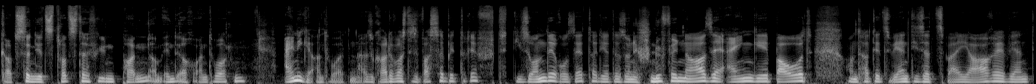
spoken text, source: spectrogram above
Gab es denn jetzt trotz der vielen Pannen am Ende auch Antworten? Einige Antworten. Also gerade was das Wasser betrifft. Die Sonde Rosetta, die hat da so eine Schnüffelnase eingebaut und hat jetzt während dieser zwei Jahre, während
